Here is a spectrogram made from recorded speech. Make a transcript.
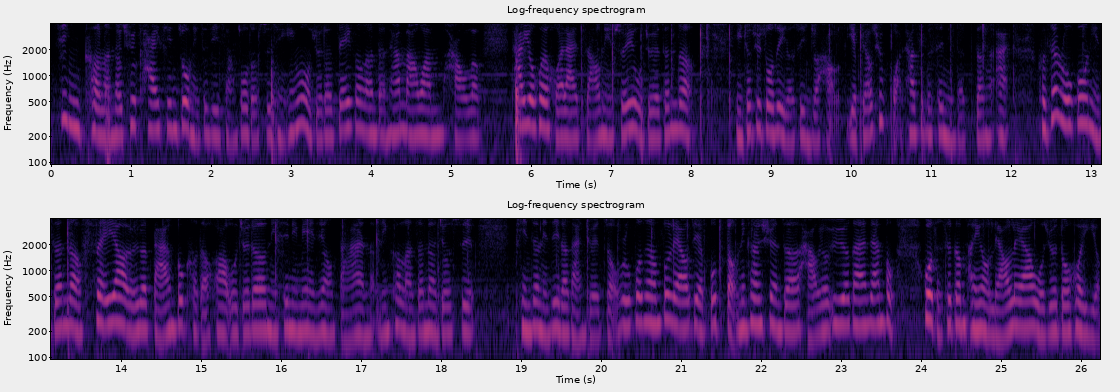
尽可能的去开心做你自己想做的事情，因为我觉得这个人等他忙完好了，他又会回来找你。所以我觉得真的，你就去做自己的事情就好了，也不要去管他是不是你的真爱。可是如果你真的非要有一个答案不可的话，我觉得你心里面已经有答案了，你可能真的就是。凭着你自己的感觉走，如果真的不了解、不懂，你可能选择好又预约跟他占卜，或者是跟朋友聊聊，我觉得都会有。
